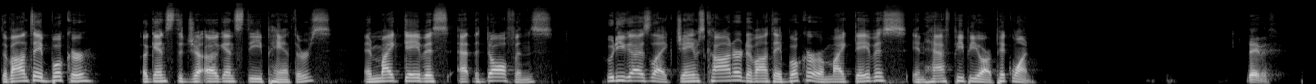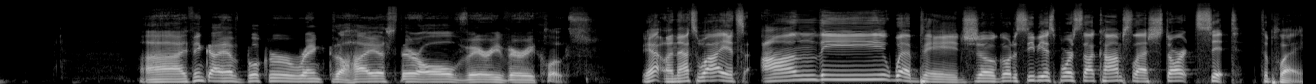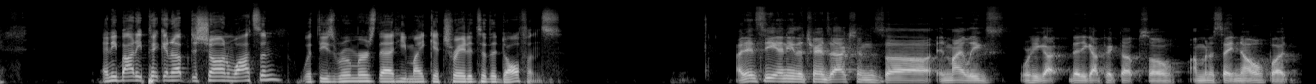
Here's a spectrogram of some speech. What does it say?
Devontae Booker against the against the Panthers, and Mike Davis at the Dolphins. Who do you guys like? James Conner, Devontae Booker, or Mike Davis in half PPR? Pick one. Davis. Uh, I think I have Booker ranked the highest. They're all very, very close. Yeah, and that's why it's on the webpage. So go to cbssports.com slash start sit to play. Anybody picking up Deshaun Watson with these rumors that he might get traded to the Dolphins? I didn't see any of the transactions uh, in my leagues where he got that he got picked up, so I'm going to say no. But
